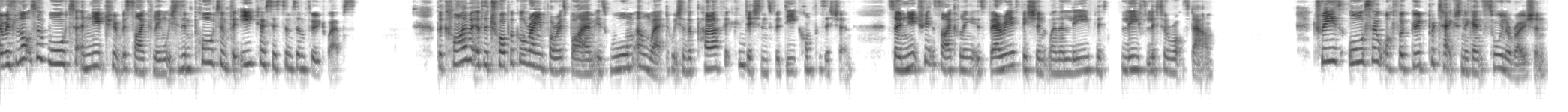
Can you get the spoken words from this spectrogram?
There is lots of water and nutrient recycling, which is important for ecosystems and food webs. The climate of the tropical rainforest biome is warm and wet, which are the perfect conditions for decomposition, so nutrient cycling is very efficient when the leaf, leaf litter rots down. Trees also offer good protection against soil erosion.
